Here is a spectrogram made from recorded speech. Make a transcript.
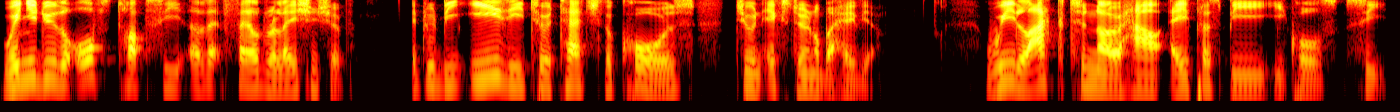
When you do the autopsy of that failed relationship, it would be easy to attach the cause to an external behavior. We like to know how A plus B equals C.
